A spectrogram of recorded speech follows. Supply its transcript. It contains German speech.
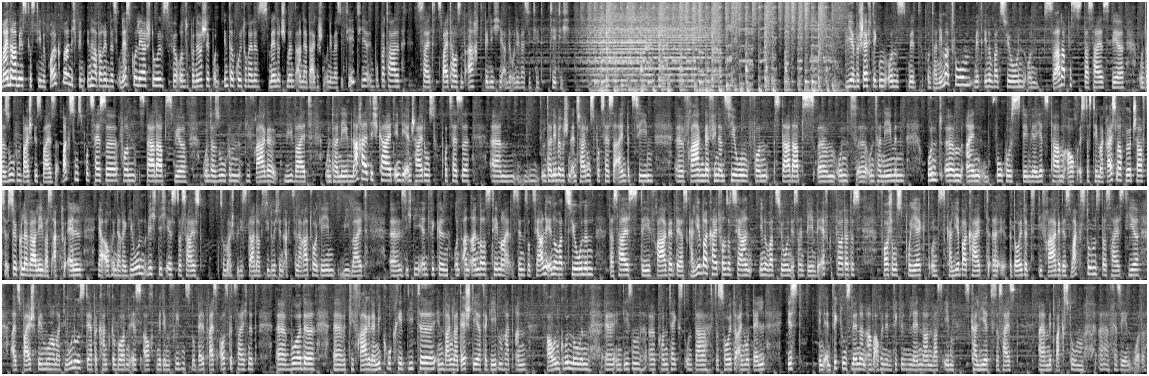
Mein Name ist Christine Volkmann. Ich bin Inhaberin des UNESCO-Lehrstuhls für Entrepreneurship und interkulturelles Management an der Bergischen Universität hier in Wuppertal. Seit 2008 bin ich hier an der Universität tätig. Wir beschäftigen uns mit Unternehmertum, mit Innovation und Startups. Das heißt, wir untersuchen beispielsweise Wachstumsprozesse von Startups. Wir untersuchen die Frage, wie weit Unternehmen Nachhaltigkeit in die Entscheidungsprozesse ähm, unternehmerischen Entscheidungsprozesse einbeziehen, äh, Fragen der Finanzierung von Startups ähm, und äh, Unternehmen und ähm, ein Fokus, den wir jetzt haben, auch ist das Thema Kreislaufwirtschaft, Circular Valley, was aktuell ja auch in der Region wichtig ist. Das heißt zum Beispiel die Startups, die durch den Akzelerator gehen, wie weit sich die entwickeln. Und ein anderes Thema sind soziale Innovationen. Das heißt, die Frage der Skalierbarkeit von sozialen Innovationen ist ein BMBF gefördertes Forschungsprojekt und Skalierbarkeit äh, bedeutet die Frage des Wachstums. Das heißt hier als Beispiel Muhammad Yunus, der bekannt geworden ist, auch mit dem Friedensnobelpreis ausgezeichnet äh, wurde. Äh, die Frage der Mikrokredite in Bangladesch, die er vergeben hat an Frauengründungen in diesem Kontext und da das heute ein Modell ist in Entwicklungsländern, aber auch in entwickelten Ländern, was eben skaliert, das heißt mit Wachstum versehen wurde.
